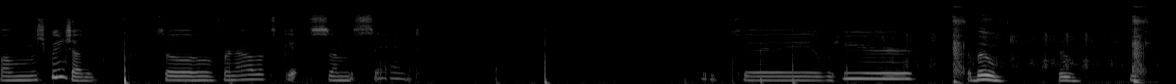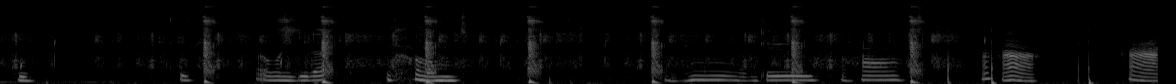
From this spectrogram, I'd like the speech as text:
um screenshotted. So for now, let's get some sand. Okay, over here. boom, boom, oops, boom. Oops. I don't want to do that. um. Mm -hmm, go. Uh huh. Uh huh.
